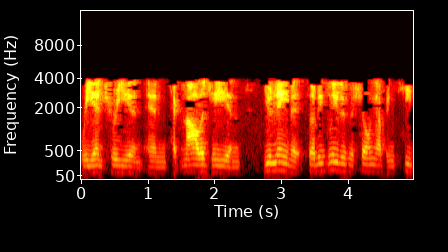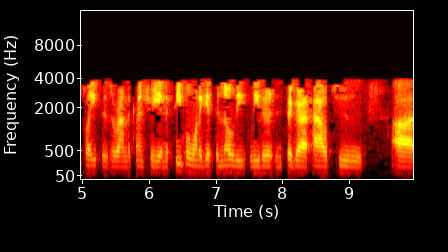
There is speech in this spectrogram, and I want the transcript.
reentry and, and technology and you name it. So these leaders are showing up in key places around the country, and if people want to get to know these leaders and figure out how to uh,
